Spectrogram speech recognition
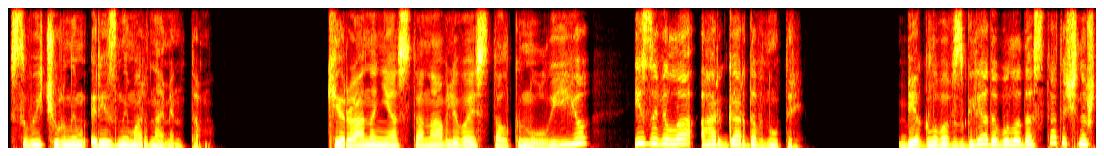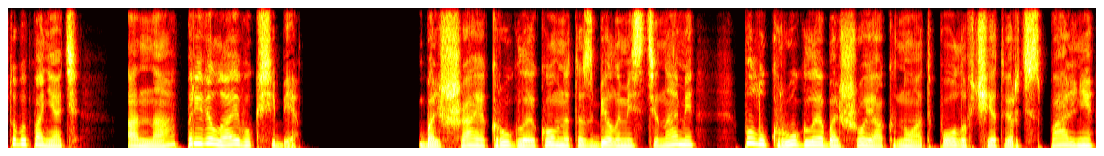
с вычурным резным орнаментом. Кирана, не останавливаясь, толкнула ее и завела Аргарда внутрь. Беглого взгляда было достаточно, чтобы понять. Она привела его к себе. Большая круглая комната с белыми стенами, полукруглое большое окно от пола в четверть спальни,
